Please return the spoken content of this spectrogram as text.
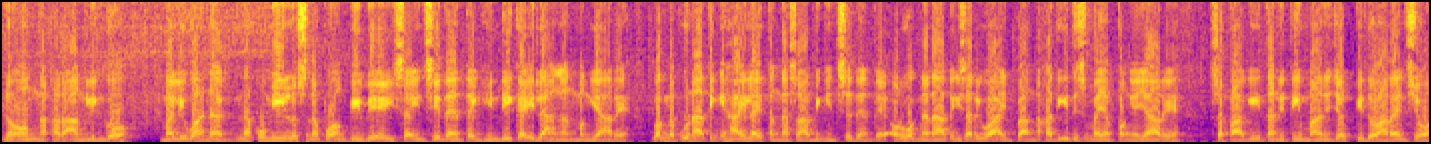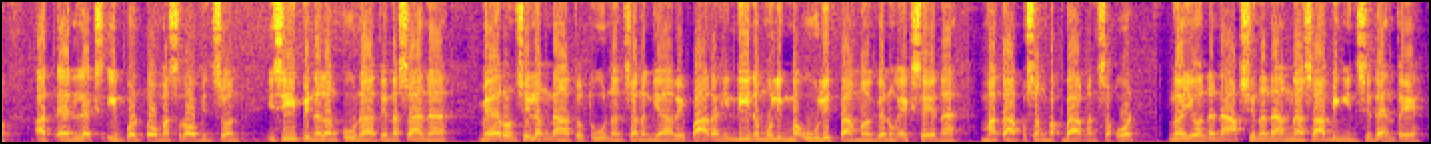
noong nakaraang linggo. Maliwanag na kumilos na po ang PBA sa insidenteng hindi kailangang mangyari. Huwag na po nating i-highlight ang nasabing insidente or huwag na nating sariwain pa ang nakadidismay ang pangyayari sa pagitan ni Team Manager Pido Harencio at NLEX Import Thomas Robinson. Isipin na lang po natin na sana meron silang natutunan sa nangyari para hindi na muling maulit pa mga ganong eksena matapos ang bakbakan sa court. Ngayon na naaksyon na na ang nasabing insidente,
